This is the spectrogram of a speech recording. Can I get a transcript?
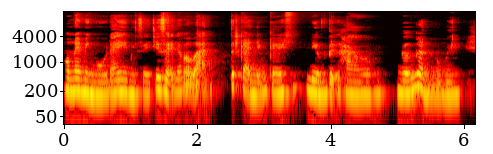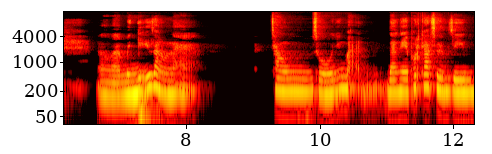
hôm nay mình ngồi đây, mình sẽ chia sẻ cho các bạn tất cả những cái niềm tự hào, ngớ ngẩn của mình. Ờ, và mình nghĩ rằng là trong số những bạn đang nghe podcast Slim Jim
